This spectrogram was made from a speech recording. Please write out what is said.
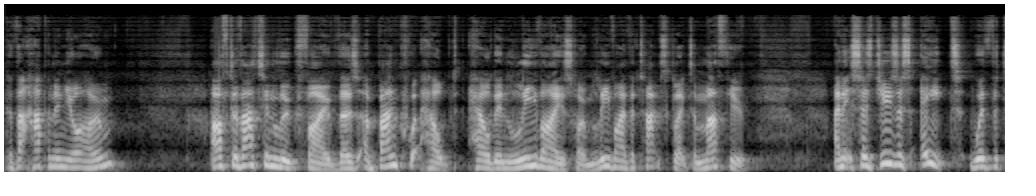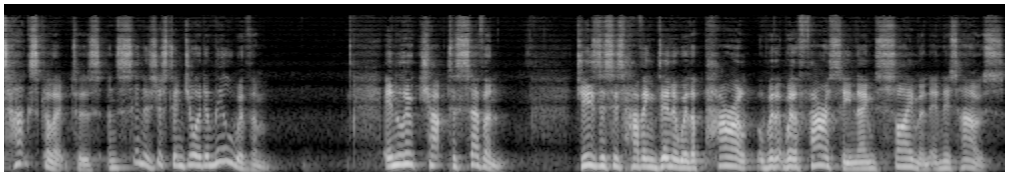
Could that happen in your home? After that, in Luke 5, there's a banquet held, held in Levi's home, Levi the tax collector, Matthew. And it says Jesus ate with the tax collectors and sinners, just enjoyed a meal with them. In Luke chapter 7, Jesus is having dinner with a, para, with a, with a Pharisee named Simon in his house.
